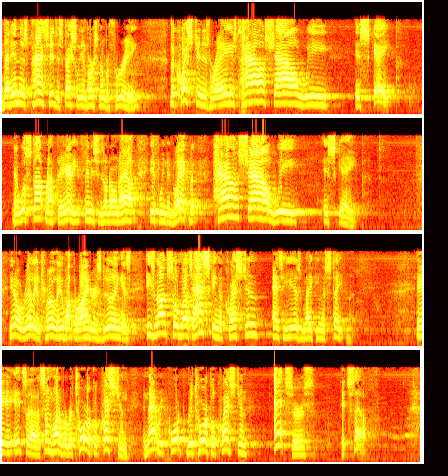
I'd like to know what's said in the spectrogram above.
that in this passage, especially in verse number 3, the question is raised how shall we escape? Now we'll stop right there. He finishes on out if we neglect, but how shall we escape? You know, really and truly, what the writer is doing is he's not so much asking a question as he is making a statement. It's a, somewhat of a rhetorical question, and that rhetorical question answers itself.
